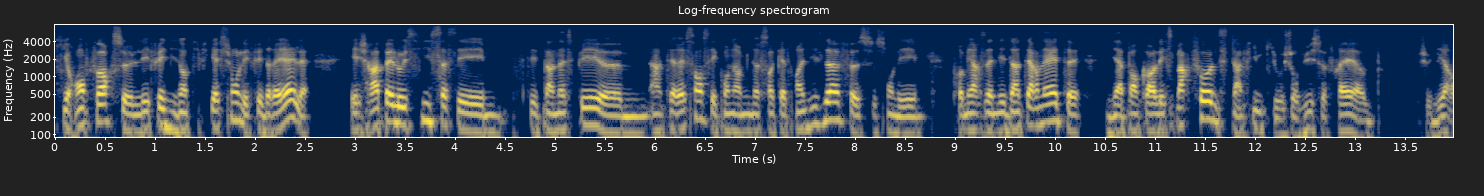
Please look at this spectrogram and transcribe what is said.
qui, renforce l'effet d'identification, l'effet de réel. Et je rappelle aussi, ça c'est un aspect euh, intéressant, c'est qu'on est en 1999, ce sont les premières années d'Internet, il n'y a pas encore les smartphones, c'est un film qui aujourd'hui se ferait, euh, je veux dire,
